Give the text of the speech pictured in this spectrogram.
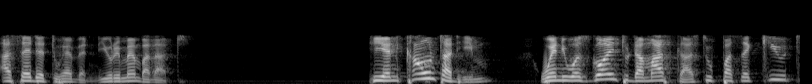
ascended to heaven. You remember that. He encountered him when he was going to Damascus to persecute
